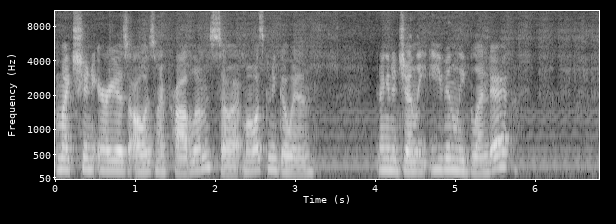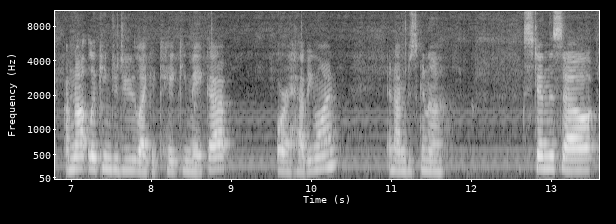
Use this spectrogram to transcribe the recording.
My chin area is always my problem, so I'm always going to go in. And I'm going to gently, evenly blend it. I'm not looking to do like a cakey makeup or a heavy one. And I'm just going to extend this out.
